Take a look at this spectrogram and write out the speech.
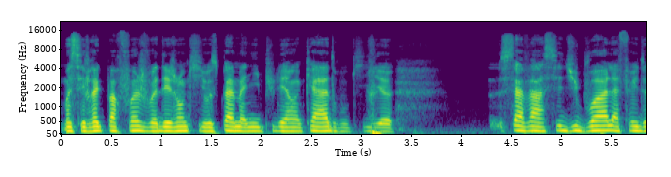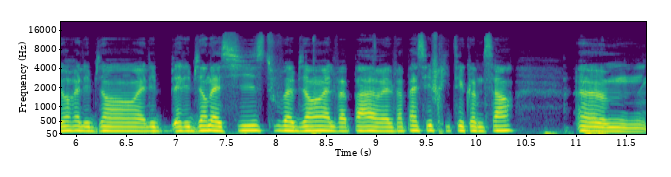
Moi, c'est vrai que parfois, je vois des gens qui n'osent pas manipuler un cadre ou qui. ça va, c'est du bois, la feuille d'or, elle est bien, elle est, elle est bien assise, tout va bien, elle va pas, elle va pas s'effriter comme ça. Euh,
